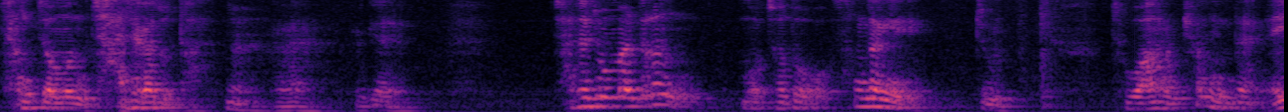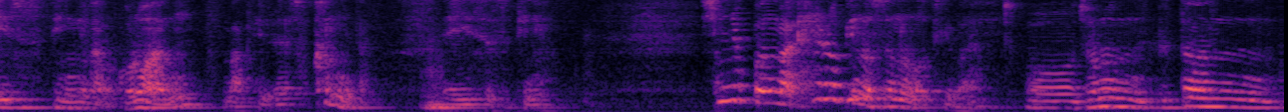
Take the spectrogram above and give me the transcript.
장점은 자세가 좋다. 네, 예, 그게 자세 좋은 말들은 뭐 저도 상당히 좀 좋아하는 편인데 에이스 스피닝이 바로 그러한 마필에 속합니다. 에이스 스피닝. 16번 마 헬로 비너스는 어떻게 봐요? 어 저는 일단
